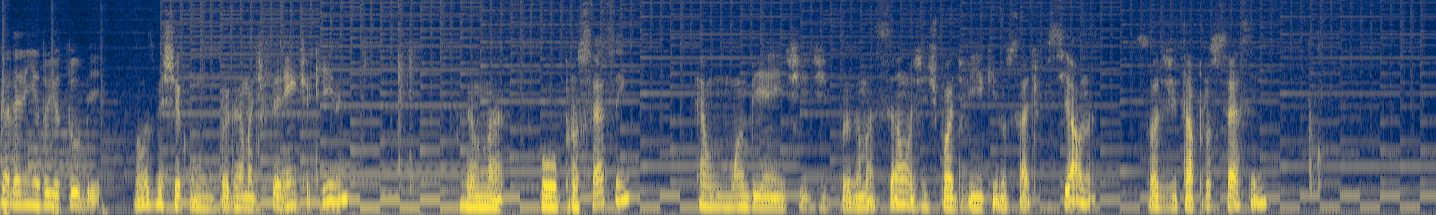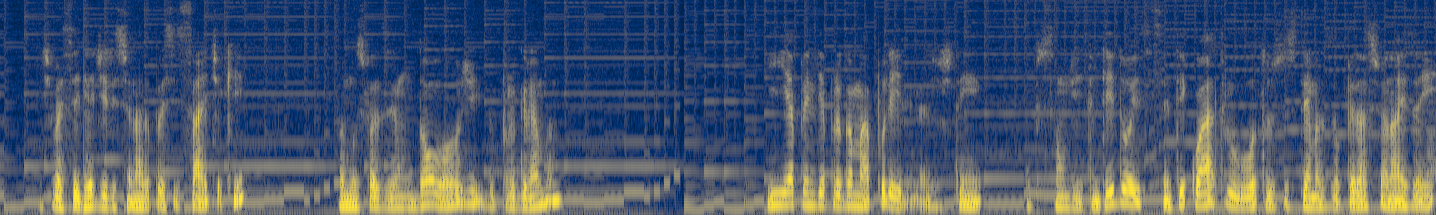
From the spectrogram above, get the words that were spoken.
galerinha do YouTube! Vamos mexer com um programa diferente aqui, né? Programa o Processing é um ambiente de programação. A gente pode vir aqui no site oficial, né? Só digitar Processing. A gente vai ser redirecionado para esse site aqui. Vamos fazer um download do programa e aprender a programar por ele. Né? A gente tem opção de 32, 64, outros sistemas operacionais aí.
